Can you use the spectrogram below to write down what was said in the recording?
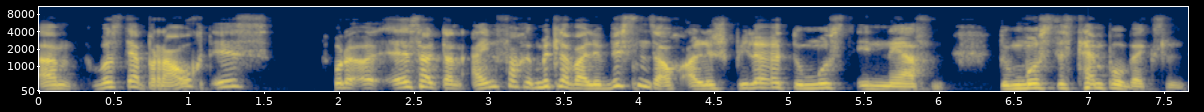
Ähm, was der braucht ist, oder er ist halt dann einfach, mittlerweile wissen es auch alle Spieler, du musst ihn nerven. Du musst das Tempo wechseln.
